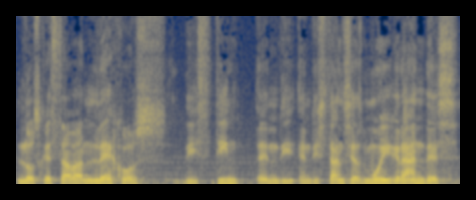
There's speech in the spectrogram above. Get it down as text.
los que estaban lejos, en, en distancias muy grandes,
